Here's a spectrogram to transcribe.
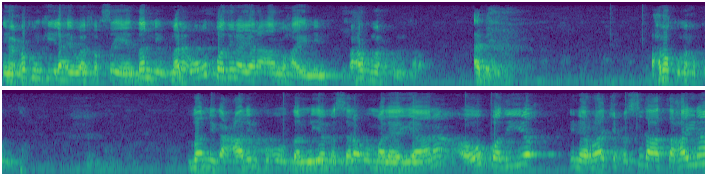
Inuu xukunkii ilahay waafaqsan yahay dani male uu u badinayana aanu haynin. Waxba kuma xukumi karo. Abadan waxba kuma xukumi karo daniga caalimku uu daniyo masale u maleeyaana oo u badiyo inay raajixu sidaa tahayna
